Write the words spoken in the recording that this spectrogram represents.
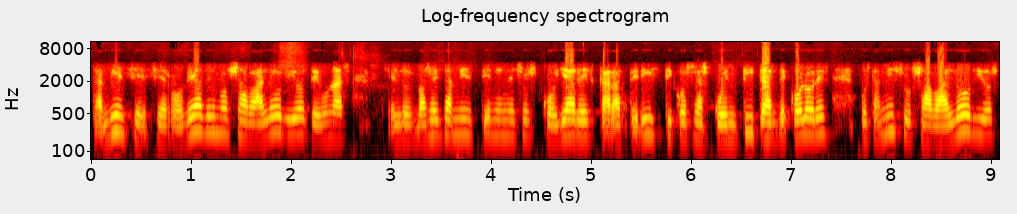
también se, se rodea de unos avalorios, de unas los masai también tienen esos collares característicos, esas cuentitas de colores, pues también sus avalorios,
